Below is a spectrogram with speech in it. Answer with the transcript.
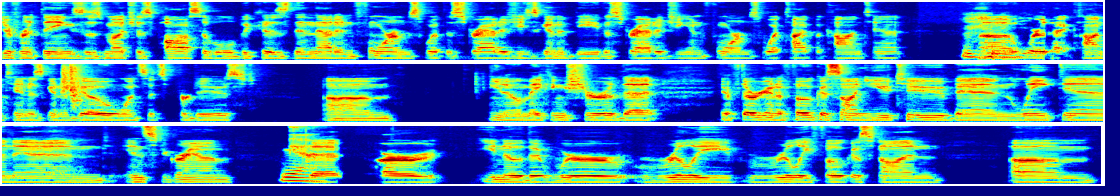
different things as much as possible because then that informs what the strategy is going to be. The strategy informs what type of content, uh, mhm, where that content is going to go once it's produced. Um, you know, making sure that if they're going to focus on YouTube and LinkedIn and Instagram, yeah, that are you know that we're really really focused on um,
